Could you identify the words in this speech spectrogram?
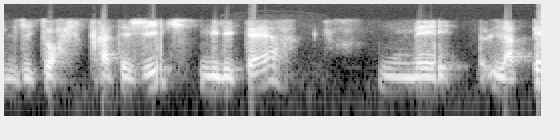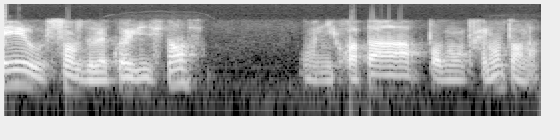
une victoire stratégique, militaire, mais la paix au sens de la coexistence, on n'y croit pas pendant très longtemps là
